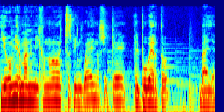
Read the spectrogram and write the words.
Y llegó mi hermano y me dijo, no, estás bien, güey, no sé qué. El puberto, vaya.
